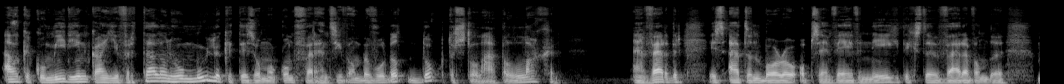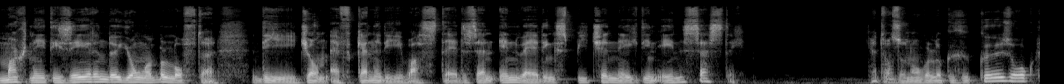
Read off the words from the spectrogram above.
Elke comedian kan je vertellen hoe moeilijk het is om een conferentie van bijvoorbeeld dokters te laten lachen. En verder is Attenborough op zijn 95ste verre van de magnetiserende jonge belofte die John F. Kennedy was tijdens zijn inwijdingsspeech in 1961. Het was een ongelukkige keuze ook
